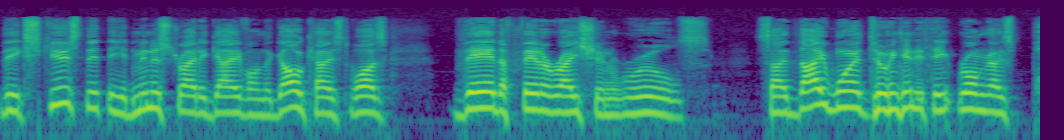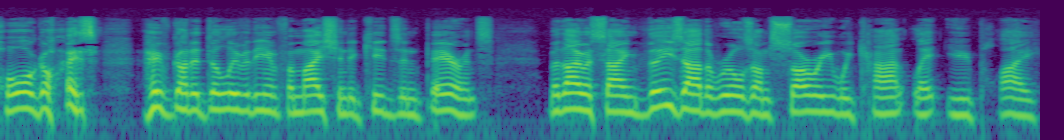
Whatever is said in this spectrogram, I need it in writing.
The excuse that the administrator gave on the Gold Coast was they're the federation rules. So they weren't doing anything wrong, those poor guys who've got to deliver the information to kids and parents. But they were saying, these are the rules. I'm sorry, we can't let you play.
